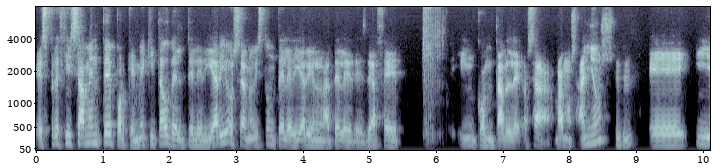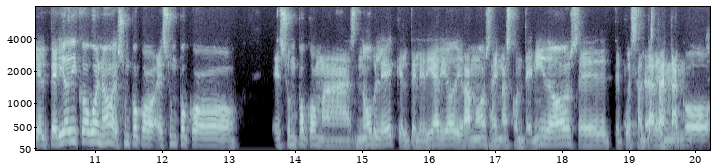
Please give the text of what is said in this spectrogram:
es precisamente porque me he quitado del telediario, o sea, no he visto un telediario en la tele desde hace incontable, o sea, vamos, años. Eh, y el periódico, bueno, es un poco, es un poco, es un poco más noble que el telediario, digamos, hay más contenidos, eh, te puedes saltar el taco,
